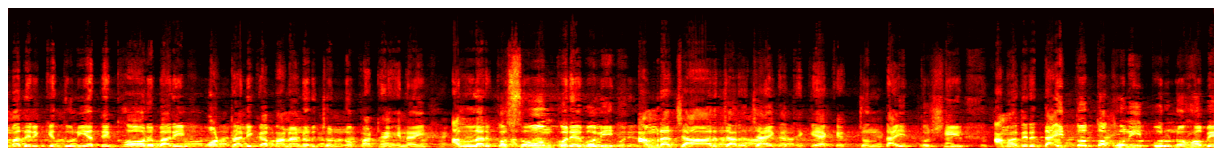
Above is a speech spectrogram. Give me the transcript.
আমাদেরকে দুনিয়াতে ঘর, বাড়ি, অট্টালিকা বানানোর জন্য পাঠায় নাই। আল্লাহর কসম করে বলি, আমরা যার যার জায়গা থেকে এক একজন দায়িত্বশীল, আমাদের দায়িত্ব তখনই পূর্ণ হবে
